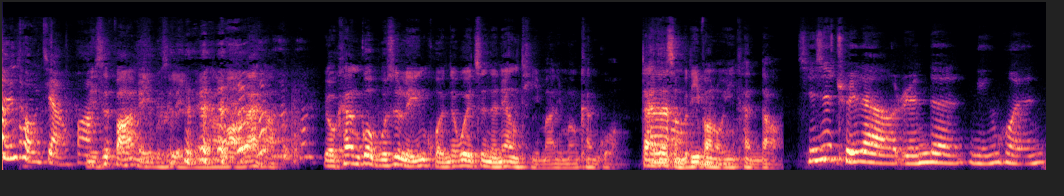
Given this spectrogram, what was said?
先头讲话。你是发霉不是灵媒，好不好？来哈，有看过不是灵魂的未知能量体吗？你们有看过？大家在什么地方容易看到？其实除了人的灵魂。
